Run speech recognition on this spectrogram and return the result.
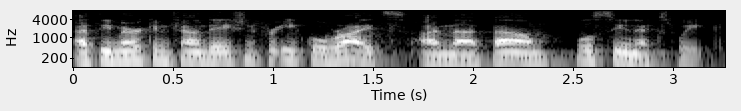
At the American Foundation for Equal Rights, I'm Matt Baum. We'll see you next week.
